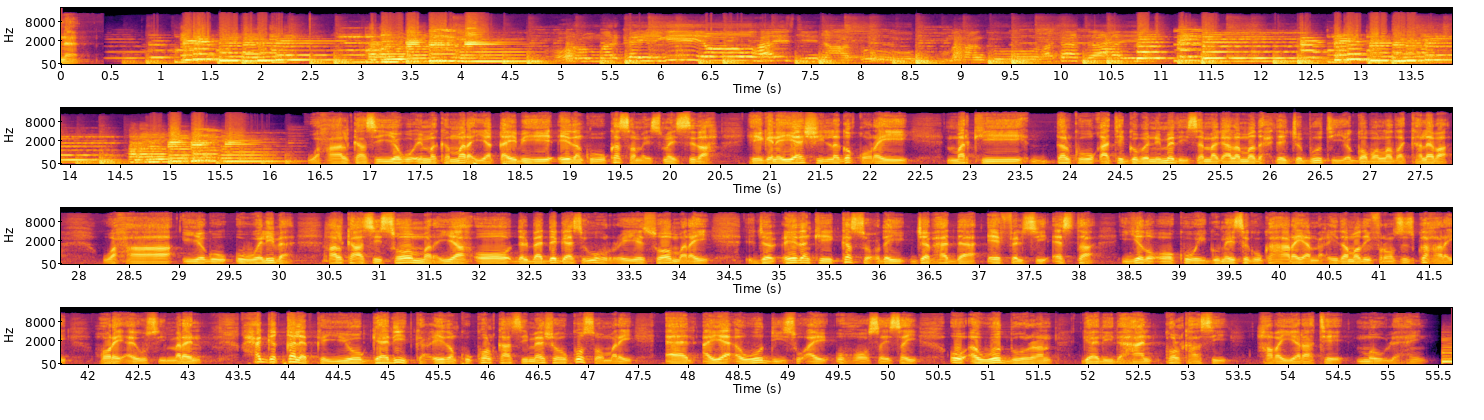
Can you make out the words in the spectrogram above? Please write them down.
waxaa halkaasi iyagu imika maraya qaybihii ciidanku uu ka samaysmay sida heeganayaashii laga qoray markii dalku u qaatay gobonimadiisa magaalo madaxda jabuuti iyo gobollada kaleba waxaa iyagu weliba halkaasi soo maraya oo dalbaadegaasi u horeeyay soo maray ciidankii ka socday jabhadda f l c sta iyada oo kuwii gumaysigu ka haray ama ciidamadii faransiisku ka haray horey ay u sii mareen. Xagga qalabka iyo gaadiidka ciidanku kolkaasi meesha uu ku soo maray aad ayaa awoodiisu ay u hooseysay oo awood buuran gaadiid ahaan kolkaasi haba yaraatee mowlahayn. adawlayaashii ka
